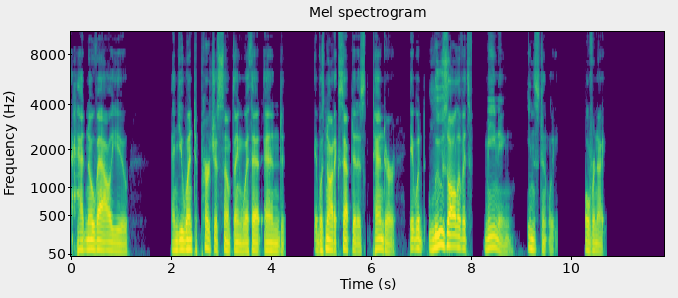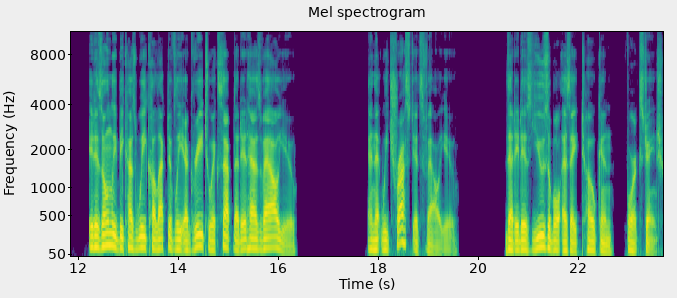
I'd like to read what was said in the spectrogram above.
had no value and you went to purchase something with it and it was not accepted as tender, it would lose all of its meaning instantly, overnight. It is only because we collectively agree to accept that it has value and that we trust its value that it is usable as a token for exchange.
